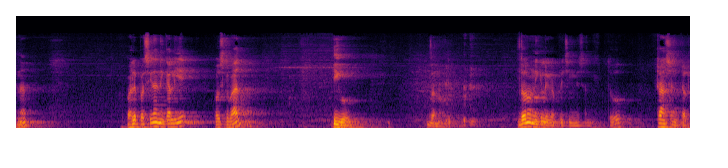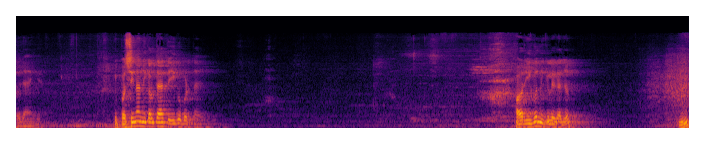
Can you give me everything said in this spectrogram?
है ना? पहले पसीना निकालिए और उसके बाद ईगो दोनों। दोनों निकलेगा प्रीचिंग मिशन में। तो ट्रांसेंडल हो जाएँगे। कि पसीना निकलता है तो ईगो बढ़ता है। और ईगो निकलेगा जब? हम्म?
